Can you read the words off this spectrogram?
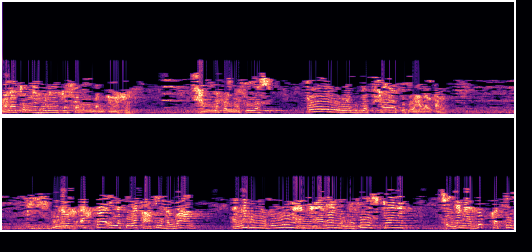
ولكن هناك صليبا آخر. حمله المسيح طول مدة حياته على الأرض. من الأخطاء التي يقع فيها البعض أنهم يظنون أن آلام المسيح كانت حينما دقت فيه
